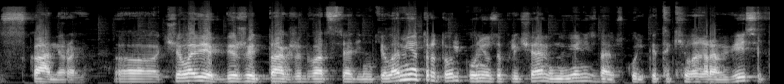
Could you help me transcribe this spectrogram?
с камерой. Э, человек бежит также 21 километр, только у него за плечами, ну я не знаю, сколько это килограмм весит,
